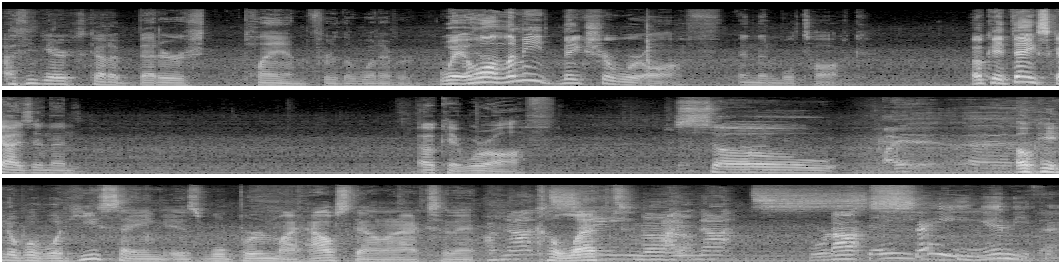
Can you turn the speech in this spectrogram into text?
I think Eric's got a better plan for the whatever. Wait, hold on. Let me make sure we're off, and then we'll talk. Okay, thanks, guys, and then. Okay, we're off. So. I uh, Okay, no, but what he's saying is we'll burn my house down on accident. I'm not collect. saying. No, no. I'm not. We're not saying, saying anything.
